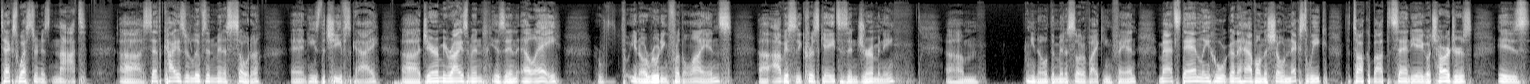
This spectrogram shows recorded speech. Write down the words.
tex western is not. Uh, seth Keysor lives in minnesota and he's the Chiefs guy. Uh, Jeremy Reisman is in L.A., you know, rooting for the Lions. Uh, obviously, Chris Gates is in Germany. Um, you know, the Minnesota Viking fan. Matt Stanley, who we're going to have on the show next week to talk about the San Diego Chargers, is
